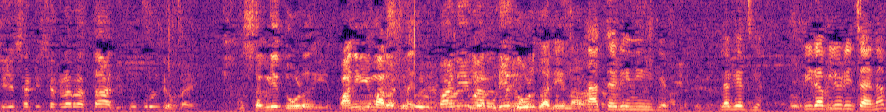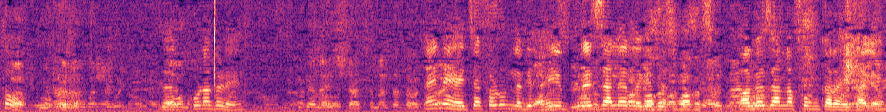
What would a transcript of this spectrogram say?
त्यासाठी सगळा रस्ता आधीच उकरून ठेवला आहे. सगळी धूळ पाणी मारत नाही. पाणी मारत एवढी धूळ झाली ना. तातडीने घे. लगेच घ्या पीडब्ल्यूडीचा आहे ना तो? तर कोणाकडे आहे? नाही नाही ह्याच्याकडून लगेच हे प्रेस झाल्यावर लगेच वागजांना फोन करा हे झाल्यावर.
